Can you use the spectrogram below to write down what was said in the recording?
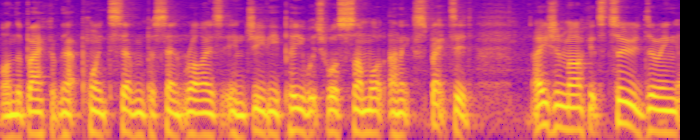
on the back of that 0.7% rise in GDP, which was somewhat unexpected. Asian markets too doing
